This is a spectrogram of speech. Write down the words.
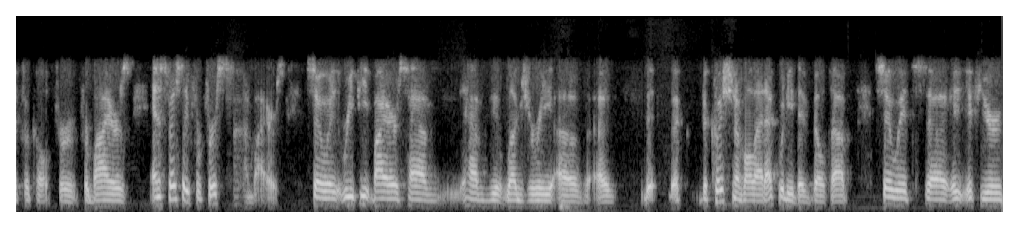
difficult for, for buyers, and especially for first-time buyers. So uh, repeat buyers have have the luxury of uh, the, the, the cushion of all that equity they've built up. So it's uh, if you're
